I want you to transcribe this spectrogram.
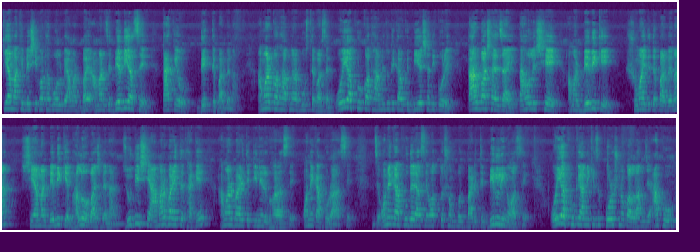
কে আমাকে বেশি কথা বলবে, আমার আমার যে বেবি আছে, তাকেও দেখতে পারবে না। আমার কথা আপনারা বুঝতে পারছেন। ওই আপুর কথা, আমি যদি কাউকে বিয়ে শাদী করে তার বাসায় যাই, তাহলে সে আমার বেবিকে সময় দিতে পারবে না সে আমার বেবিকে ভালোবাসবে না। যদি সে আমার বাড়িতে থাকে, আমার বাড়িতে টিনের ঘর আছে, অনেক আপুরা আছে। যে অনেক আপুদের আছে, অর্থ সম্পদ, বাড়িতে বিল্ডিংও আছে। ওই আপুকে আমি কিছু প্রশ্ন করলাম যে, আপু,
